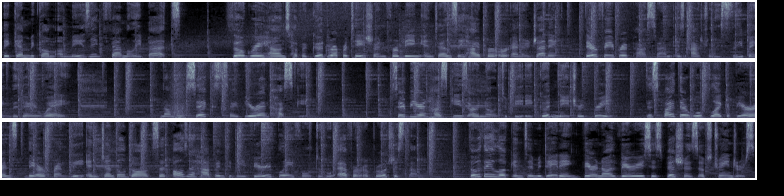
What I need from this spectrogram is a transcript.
they can become amazing family pets. Though Greyhounds have a good reputation for being intensely hyper or energetic, their favorite pastime is actually sleeping the day away. Number 6. Siberian Husky Siberian Huskies are known to be a good-natured breed. Despite their wolf-like appearance, they are friendly and gentle dogs that also happen to be very playful to whoever approaches them. Though they look intimidating, they are not very suspicious of strangers,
